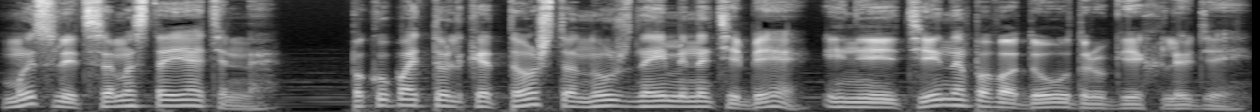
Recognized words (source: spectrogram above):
мыслить самостоятельно, покупать только то, что нужно именно тебе, и не идти на поводу у других людей.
